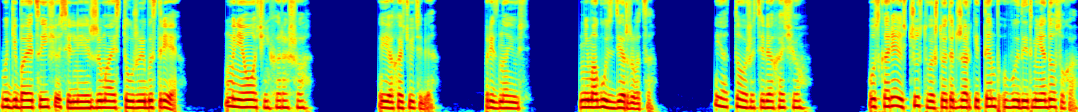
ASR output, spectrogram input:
Выгибается еще сильнее, сжимаясь туже и быстрее. Мне очень хорошо. Я хочу тебя. Признаюсь. Не могу сдерживаться. Я тоже тебя хочу. Ускоряюсь, чувствуя, что этот жаркий темп выдает меня досуха.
